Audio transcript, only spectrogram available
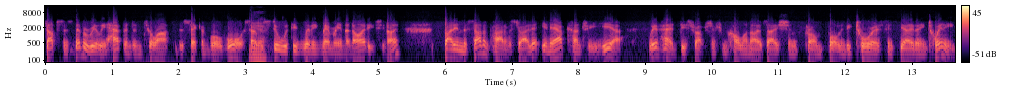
substance never really happened until after the Second World War. So yeah. it was still within living memory in the 90s, you know. But in the southern part of Australia, in our country here, we've had disruption from colonisation from, well, in Victoria since the 1820s,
